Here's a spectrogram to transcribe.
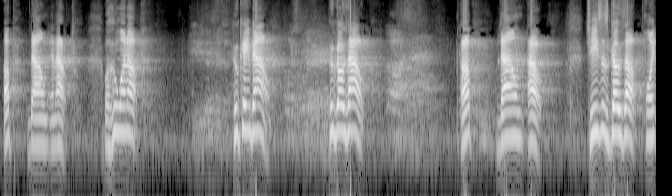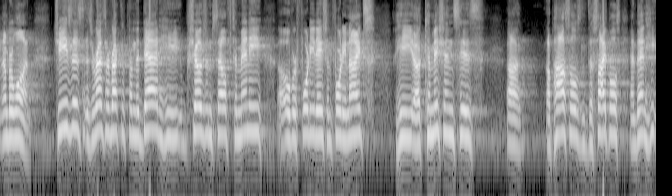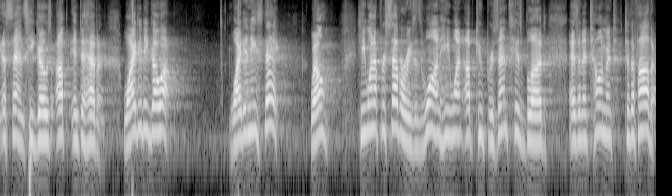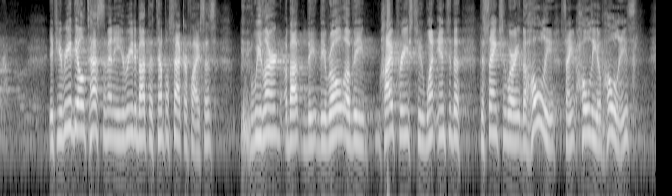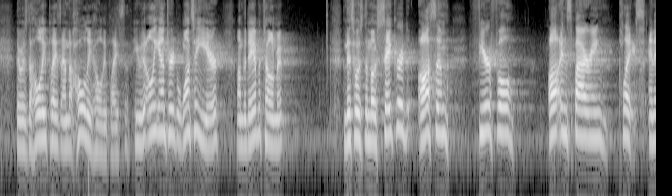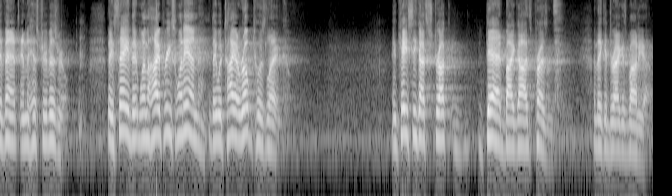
Up, down, and out. Well, who went up? Jesus. Who came down? Who goes out? Us. Up, down, out. Jesus goes up, point number one. Jesus is resurrected from the dead. He shows himself to many uh, over 40 days and 40 nights. He uh, commissions his uh, apostles and disciples, and then he ascends. He goes up into heaven. Why did he go up? Why didn't he stay? Well, he went up for several reasons. One, he went up to present his blood as an atonement to the Father. If you read the Old Testament and you read about the temple sacrifices, we learn about the, the role of the high priest who went into the, the sanctuary, the holy, holy of holies. There was the holy place and the holy, holy place. He was only entered once a year on the Day of Atonement. And this was the most sacred, awesome, fearful, awe inspiring place and event in the history of Israel. They say that when the high priest went in, they would tie a rope to his leg in case he got struck dead by God's presence and they could drag his body out.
